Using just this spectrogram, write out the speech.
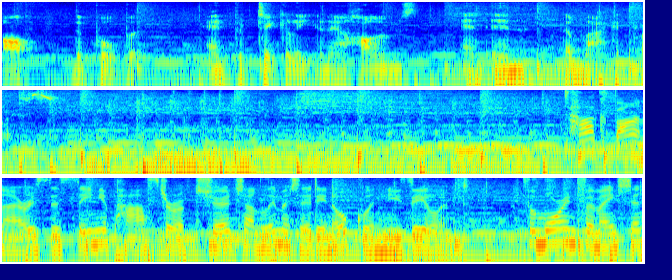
off the pulpit, and particularly in our homes and in the marketplace. Tak Bhana is the Senior Pastor of Church Unlimited in Auckland, New Zealand. For more information,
